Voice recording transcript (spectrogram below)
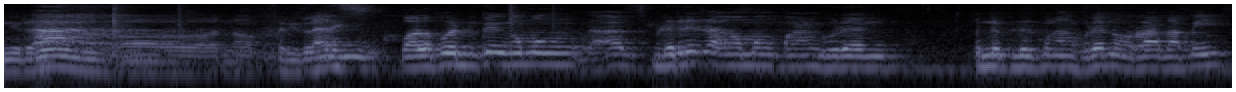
gitu. Nah. ono freelance. Walaupun gue ngomong eh, sebenarnya tak ngomong pengangguran bener-bener pengangguran orang tapi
